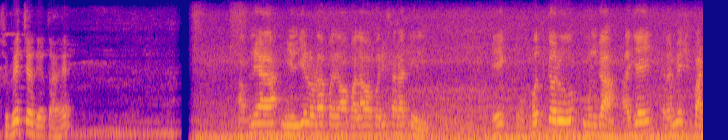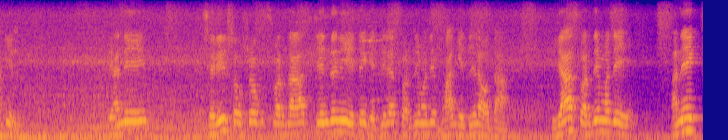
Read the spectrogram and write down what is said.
शुभेच्छा देत आहे. आपल्या निलजी लोढा पलावा पलावा परिसरातील एक होतकरू मुलगा अजय रमेश पाटील याने शरीर सौष्ठव स्पर्धा चेंदनी येथे घेतलेल्या स्पर्धेमध्ये भाग घेतलेला होता. या स्पर्धेमध्ये अनेक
